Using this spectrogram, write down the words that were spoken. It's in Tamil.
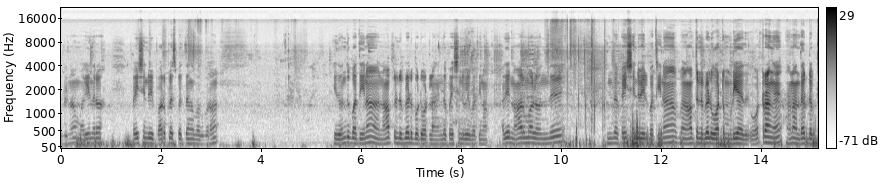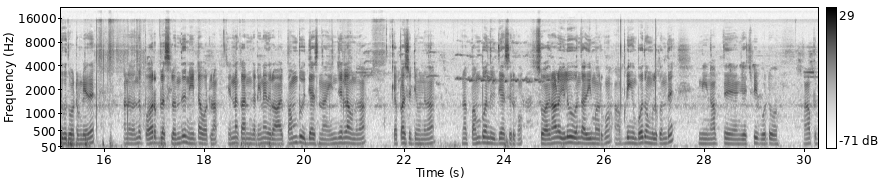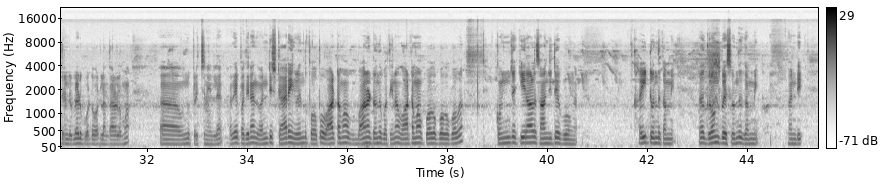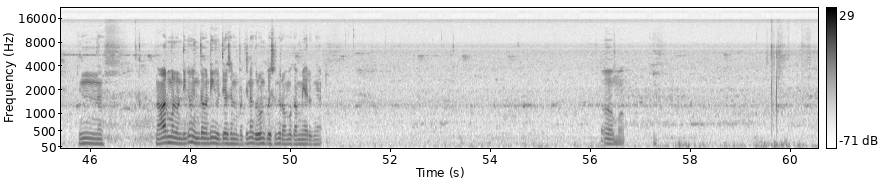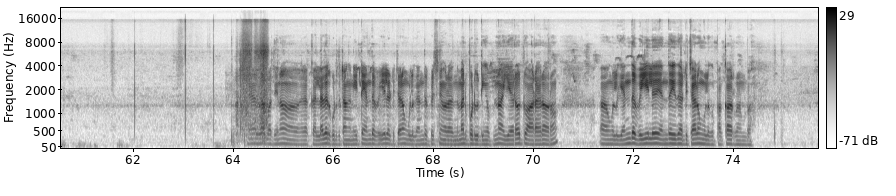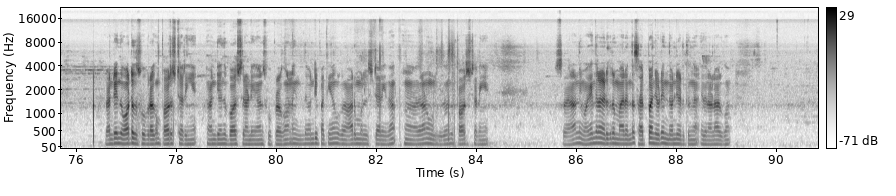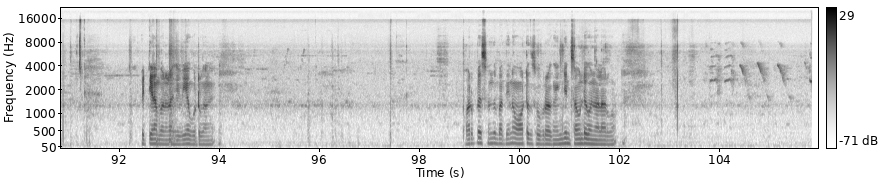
அப்படின்னா மகேந்திரா ஃபைவ் சென்டி பவர் ப்ளஸ் பற்றி தாங்க பார்க்க போகிறோம் இது வந்து பார்த்திங்கன்னா நாற்பத்தி ரெண்டு பிளேடு போட்டு ஓட்டலாங்க இந்த ஃபைவ் சென்டி வீல் பார்த்தீங்கன்னா அதே நார்மல் வந்து இந்த ஃபைவ் சென்டி வீல் பார்த்தீங்கன்னா நாற்பத்தி ரெண்டு பிளேடு ஓட்ட முடியாது. ஓட்டுறாங்க ஆனால் அந்த டெப்த்துக்கு ஓட்ட முடியாது. ஆனால் வந்து பவர் ப்ளஸில் வந்து நீட்டாக ஓட்டலாம். என்ன காரணம் கேட்டிங்கன்னா இது ஒரு பம்பு வித்தியாசம் தான். இன்ஜின்லாம் ஒன்று தான் கெப்பாசிட்டி ஒன்று தான் ஆனால் பம்பு வந்து வித்தியாசம் இருக்கும். ஸோ அதனால் இழுவு வந்து அதிகமாக இருக்கும். அப்படிங்கும்போது உங்களுக்கு வந்து நீங்கள் நாற்பத்தி அஞ்சு ஹெச்பி போட்டு நாற்பத்தி ரெண்டு பிளேடு போட்டு ஓட்டலாம் தாராளமாக ஒன்றும் பிரச்சனை இல்லை. அதே பார்த்திங்கன்னா இந்த வண்டி ஸ்டேரிங்லேருந்து போகப்போ வாட்டமாக பானட் வந்து பார்த்திங்கன்னா வாட்டமாக போக போக போக கொஞ்சம் கீழால் சாஞ்சிட்டே போகுங்க. ஹைட் வந்து கம்மி. அதாவது கிரவுண்ட் பேஸ் வந்து கம்மி வண்டி. இந்த நார்மல் வண்டிக்கும் இந்த வண்டிக்கும் வித்தியாசம்னு பார்த்தீங்கன்னா கிரவுண்ட் பேஸ் வந்து ரொம்ப கம்மியாக இருக்குங்க. ஆமாம் பார்த்தீங்கன்னா லெதர் கொடுத்துட்டாங்க. நீட்டாக எந்த வெயில் அடித்தாலும் உங்களுக்கு எந்த பிரச்சனையும் வராது. இந்த மாதிரி போட்டுக்கிட்டிங்க அப்படின்னா ஐயாயிரம் டு ஆறாயிரம் வரும். உங்களுக்கு எந்த வெயில் எந்த இது அடித்தாலும் உங்களுக்கு பக்கா இருக்கும் நண்பா. வண்டி வந்து ஓட்டுறது சூப்பராக இருக்கும். பவர் ஸ்டேரிங்கு வண்டி வந்து பவர் ஸ்டேரிங் தான் சூப்பராக இருக்கும். ஆனால் இந்த வண்டி பார்த்தீங்கன்னா உங்களுக்கு நார்மல் ஸ்டேரிங் தான். அதனால் உங்களுக்கு இது வந்து பவர் ஸ்டேரிங்கு ஸோ அதனால் நீ மகேந்திரா எடுக்கிற மாதிரி இருந்தால் சர்பஞ்சோட விட இந்த வண்டி எடுத்துங்க. இது நல்லாயிருக்கும். பெட்டியெல்லாம் பாருங்க ஹெவியாக போட்டிருக்காங்க. பவர் ப்ளஸ் வந்து பார்த்திங்கன்னா ஓட்டுறது சூப்பராக இருக்கும். இன்ஜின் சவுண்டே கொஞ்சம் நல்லாயிருக்கும்.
